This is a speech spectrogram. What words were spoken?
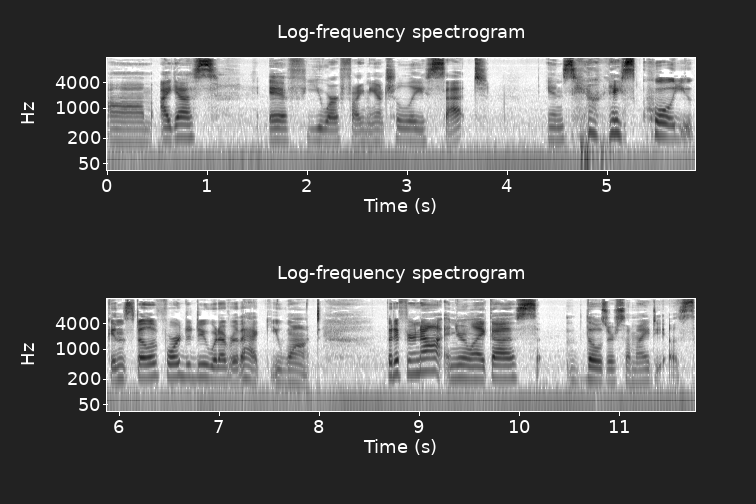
Um, I guess if you are financially set in CRNA school, you can still afford to do whatever the heck you want. But if you're not and you're like us, those are some ideas.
